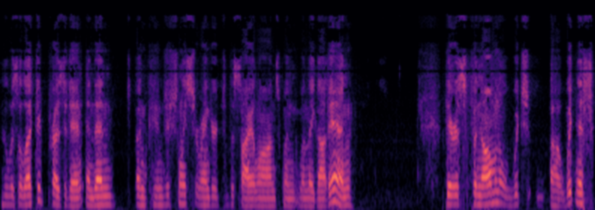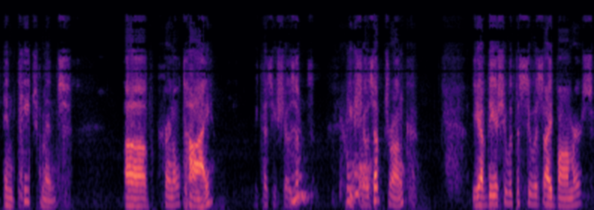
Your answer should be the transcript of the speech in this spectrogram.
who was elected president and then unconditionally surrendered to the Cylons when when they got in there's phenomenal witch, uh, witness impeachment of Colonel Tigh because he shows up he shows up drunk. You have the issue with the suicide bombers.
